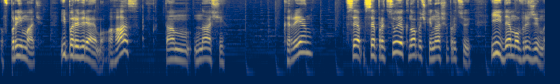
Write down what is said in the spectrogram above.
в приймач і перевіряємо газ, там наші крен, все, все працює, кнопочки наші працюють. І йдемо в режими.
